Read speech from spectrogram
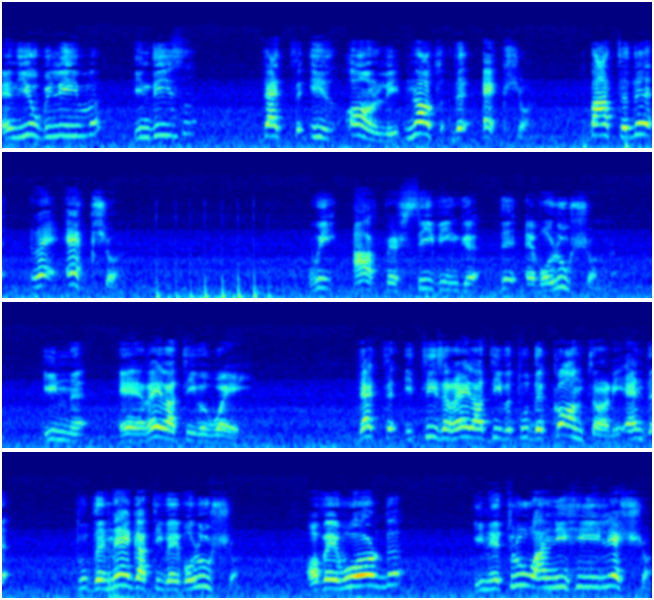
and you believe in this that is only not the action but the reaction. We are perceiving the evolution in a relative way that it is relative to the contrary and to the negative evolution of a world in a true annihilation.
